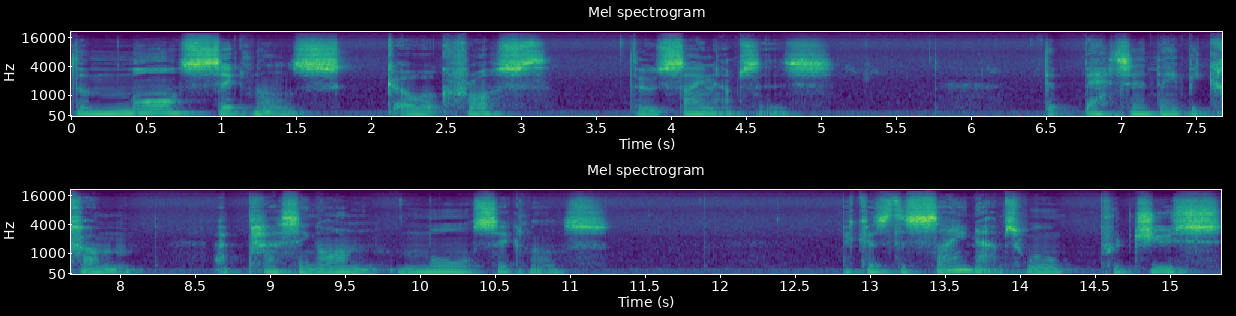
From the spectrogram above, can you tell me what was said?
the more signals go across those synapses, the better they become at passing on more signals. Because the synapse will produce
